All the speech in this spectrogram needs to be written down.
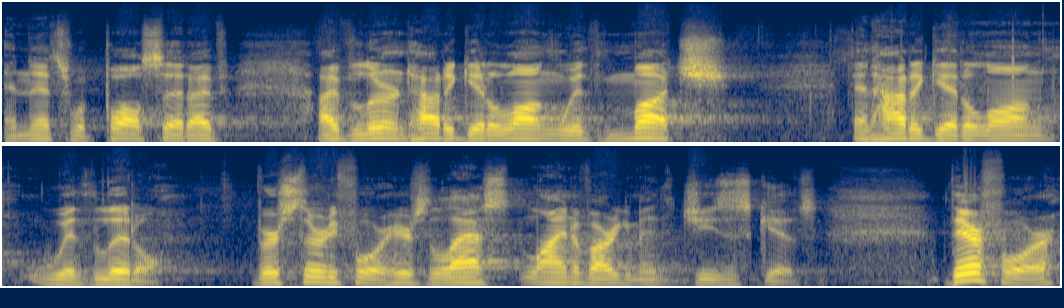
And that's what Paul said. I've, I've learned how to get along with much and how to get along with little. Verse 34, here's the last line of argument that Jesus gives. Therefore,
